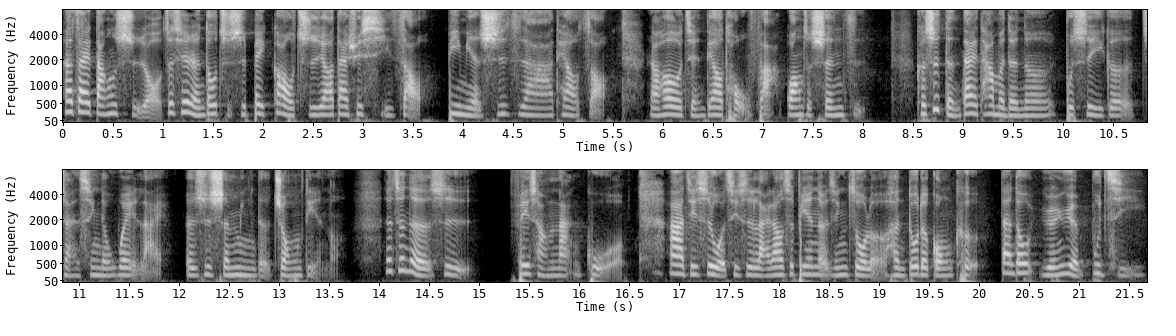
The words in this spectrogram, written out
那在当时哦，这些人都只是被告知要带去洗澡，避免虱子啊跳蚤，然后剪掉头发，光着身子。可是等待他们的呢，不是一个崭新的未来，而是生命的终点哦。那真的是非常难过啊！即使我其实来到这边呢，已经做了很多的功课，但都远远不及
